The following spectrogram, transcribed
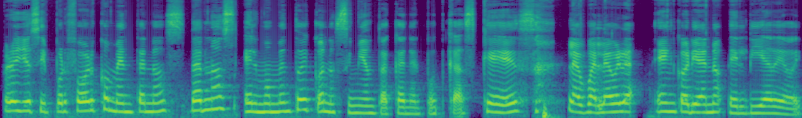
Pero yo sí, por favor, coméntanos, darnos el momento de conocimiento acá en el podcast, que es la palabra en coreano del día de hoy.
